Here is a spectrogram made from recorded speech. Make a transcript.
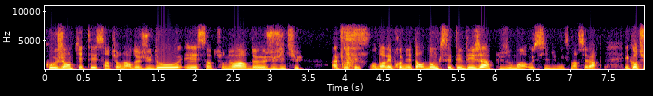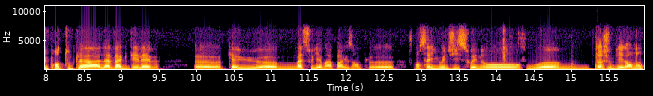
qu'aux gens qui étaient ceinture noire de judo et ceinture noire de jujitsu à côté dans les premiers temps. Donc c'était déjà plus ou moins aussi du mix martial art. Et quand tu prends toute la, la vague d'élèves qu'a eu euh, Masuyama, par exemple, euh, je pense à Yueji Sueno, ou j'ai oublié leur nom,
